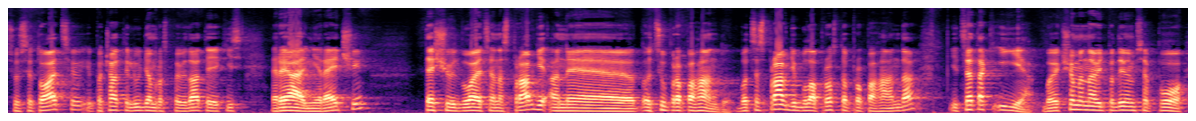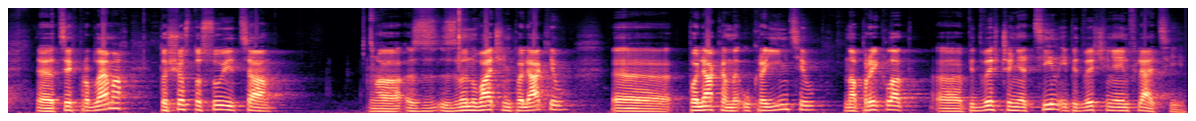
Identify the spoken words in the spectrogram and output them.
цю ситуацію і почати людям розповідати якісь реальні речі те, що відбувається насправді, а не оцю пропаганду. Бо це справді була просто пропаганда, і це так і є. Бо якщо ми навіть подивимося по цих проблемах, то що стосується звинувачень поляків, поляками українців, наприклад, е, підвищення цін і підвищення інфляції.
